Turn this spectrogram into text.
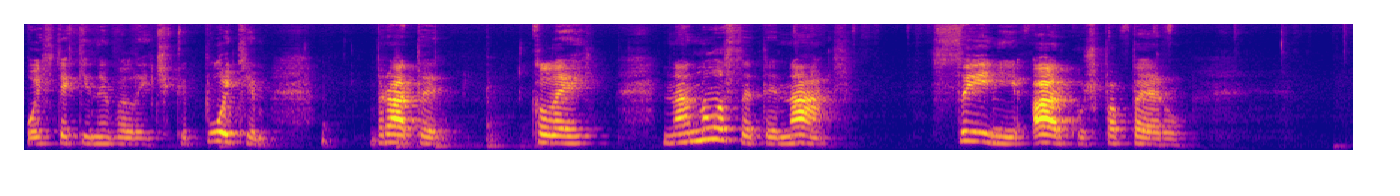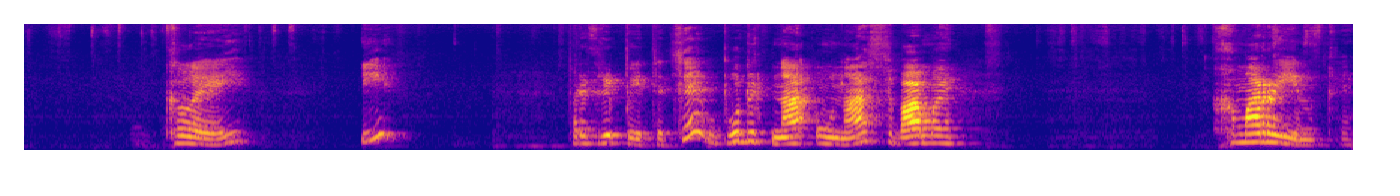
ось такі невеличкі. Потім брати клей, наносити на синій аркуш паперу клей і прикріпити. Це будуть на, у нас з вами хмаринки.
